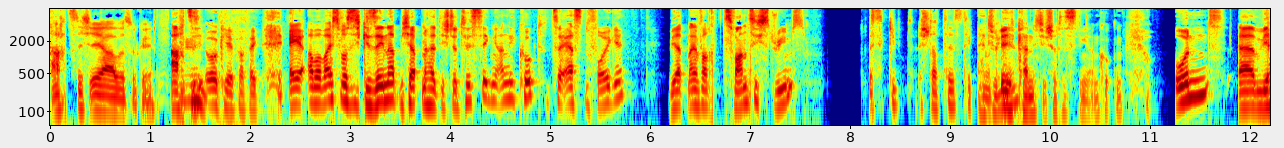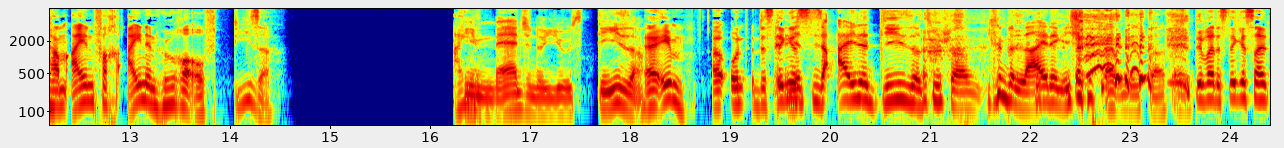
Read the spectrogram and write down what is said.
80 eher, aber ist okay. 80, okay, perfekt. Ey, aber weißt du, was ich gesehen habe? Ich habe mir halt die Statistiken angeguckt zur ersten Folge. Wir hatten einfach 20 Streams. Es gibt Statistiken. Natürlich okay. kann ich die Statistiken angucken. Und äh, wir haben einfach einen Hörer auf dieser. Einen. Imagine du use dieser. Äh, eben. Äh, und das Ding Jetzt ist, dieser eine dieser Zuschauer beleidige ich. ey. weil das Ding ist halt,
